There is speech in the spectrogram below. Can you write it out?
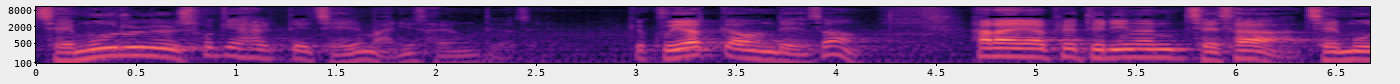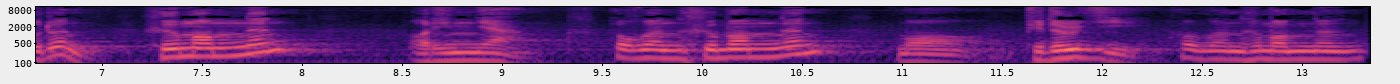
제물을 소개할 때 제일 많이 사용되어져요. 그 구약 가운데에서 하나님 앞에 드리는 제사 제물은 흠 없는 어린 양 혹은 흠 없는 뭐 비둘기 혹은 흠 없는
